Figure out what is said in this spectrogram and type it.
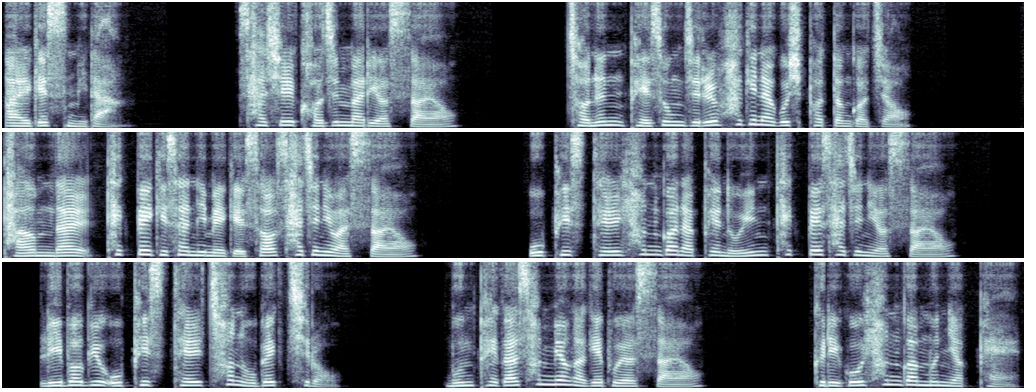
알겠습니다. 사실 거짓말이었어요. 저는 배송지를 확인하고 싶었던 거죠. 다음 날 택배 기사님에게서 사진이 왔어요. 오피스텔 현관 앞에 놓인 택배 사진이었어요. 리버뷰 오피스텔 1507호. 문패가 선명하게 보였어요. 그리고 현관문 옆에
